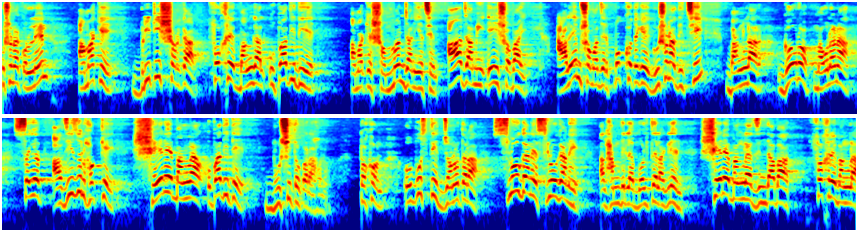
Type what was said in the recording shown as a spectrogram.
ঘোষণা করলেন, আমাকে ব্রিটিশ সরকার ফখরে বাঙ্গাল উপাধি দিয়ে আমাকে সম্মান জানিয়েছেন। আজ আমি এই সবাই আলেম সমাজের পক্ষ থেকে ঘোষণা দিচ্ছি, বাংলার গৌরব মাওলানা সৈয়দ আজিজুল হককে শেরে বাংলা উপাধিতে ভূষিত করা হলো। তখন উপস্থিত জনতারা স্লোগানে স্লোগানে আলহামদুলিল্লাহ বলতে লাগলেন, শেরে বাংলা জিন্দাবাদ, ফখরে বাংলা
